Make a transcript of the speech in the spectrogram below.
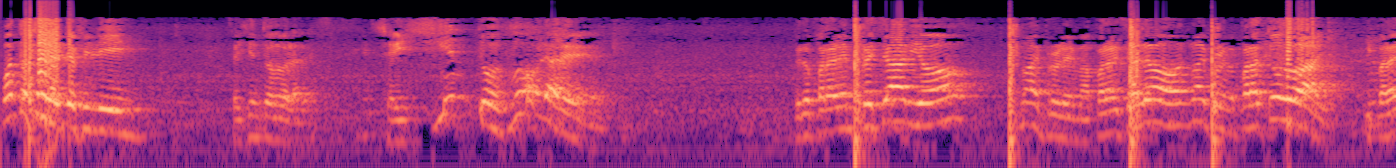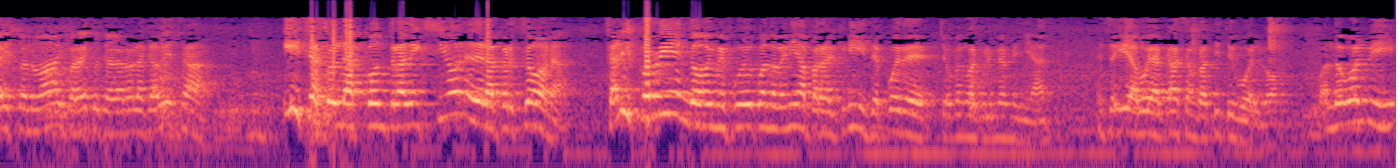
¿Cuánto sale el tefilín? 600 dólares. 600 dólares. Pero para el empresario no hay problema. Para el salón no hay problema. Para todo hay. Y para eso no hay. Para eso te agarró la cabeza. Esas son las contradicciones de la persona. Salís corriendo. Hoy me fue cuando venía para el CNIS después de. Yo vengo al primer minián enseguida voy a casa un ratito y vuelvo. Cuando volví,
